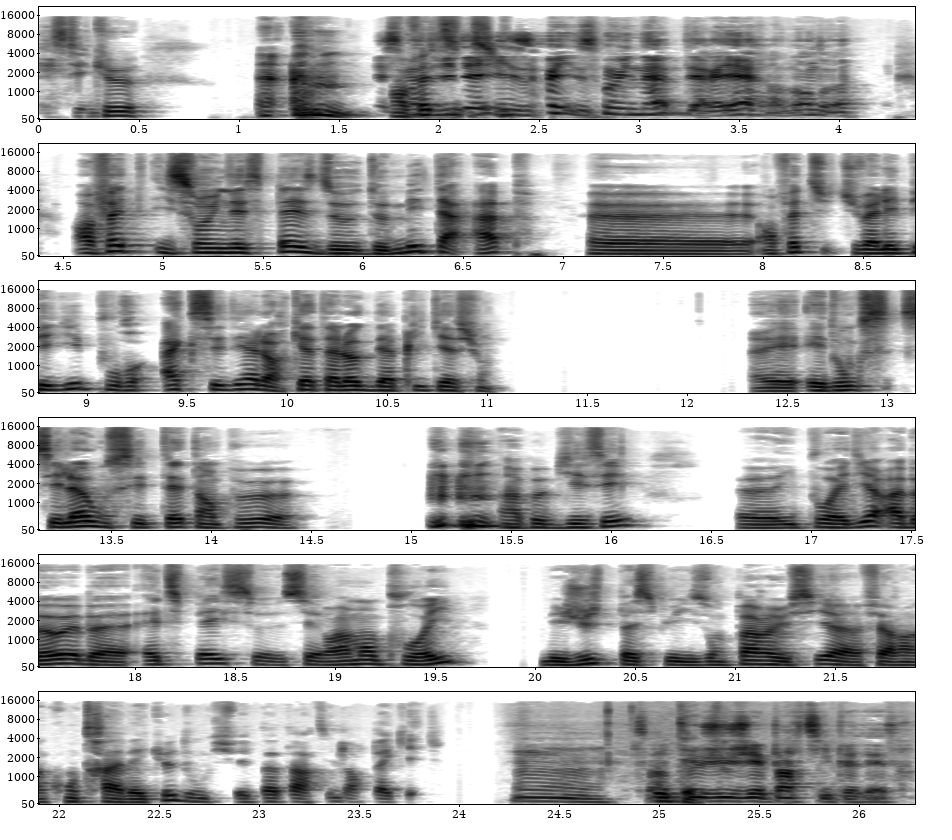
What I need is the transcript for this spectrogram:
C'est que, en fait, ils, ont, ils ont une app derrière à vendre. En fait, ils sont une espèce de, de méta-app euh, en fait, tu vas les payer pour accéder à leur catalogue d'applications. Et, donc, c'est là où c'est peut-être un peu, un peu biaisé. Euh, ils pourraient dire, ah bah ouais, bah, Headspace, c'est vraiment pourri, mais juste parce qu'ils n'ont pas réussi à faire un contrat avec eux, donc il fait pas partie de leur package. Hmm, c'est un peu jugé parti, peut-être.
